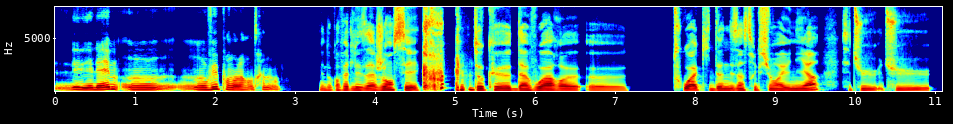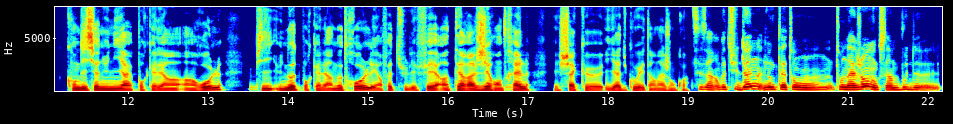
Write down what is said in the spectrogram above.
les LM ont, ont vu pendant leur entraînement donc en fait, les agents, c'est plutôt que d'avoir euh, euh, toi qui donne des instructions à une IA, c'est tu, tu conditionnes une IA pour qu'elle ait un, rôle, mmh. puis une autre pour qu'elle ait un autre rôle, et en fait, tu les fais interagir entre elles, et chaque euh, IA, du coup, est un agent. quoi. C'est ça. En fait, tu donnes, donc tu as ton, ton agent, donc c'est un, bout de,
